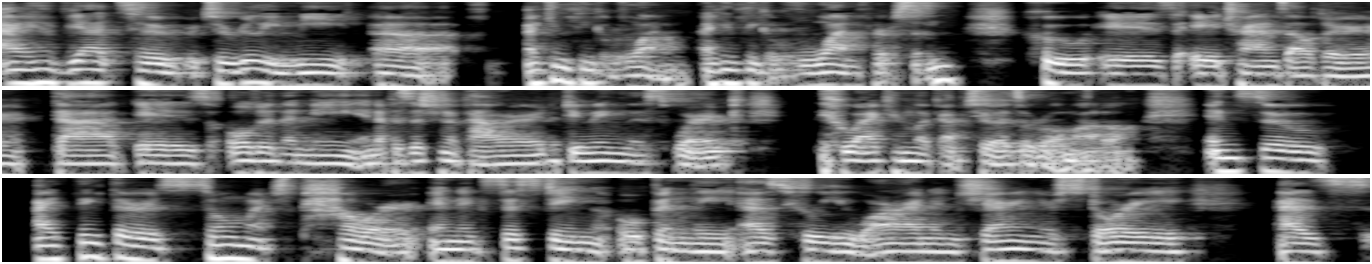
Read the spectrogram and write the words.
I have yet to to really meet. Uh, I can think of one. I can think of one person who is a trans elder that is older than me in a position of power, doing this work, who I can look up to as a role model. And so I think there is so much power in existing openly as who you are and in sharing your story as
